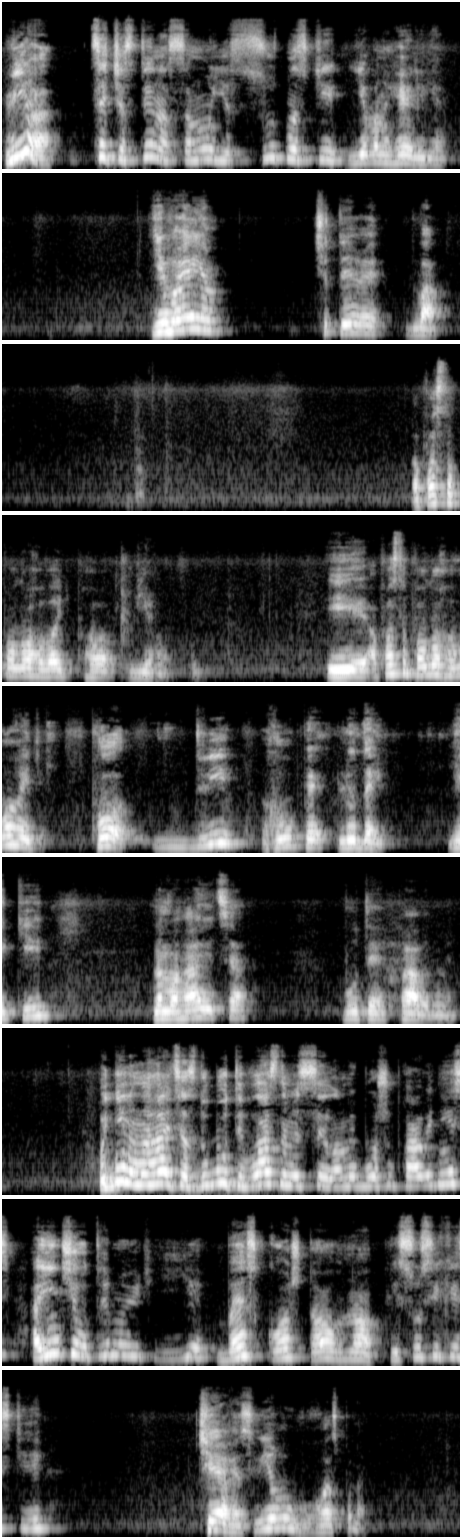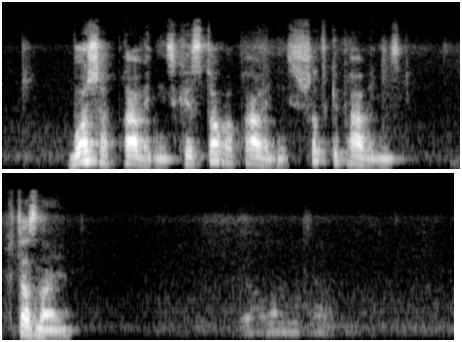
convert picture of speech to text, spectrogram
Віра це частина самої сутності Євангелія. Євреям 4.2. Апостол Павло говорить про віру. І апостол Павло говорить про дві групи людей, які намагаються бути праведними. Одні намагаються здобути власними силами Божу праведність, а інші отримують її безкоштовно в Ісусі Христі через віру в Господа. Божа праведність, Христова праведність. Що таке праведність? Хто знає?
